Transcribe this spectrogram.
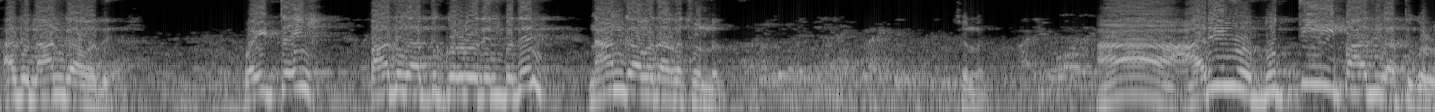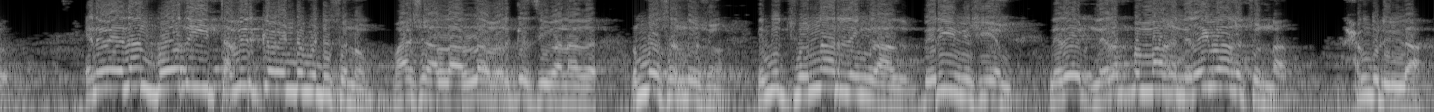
அது நான்காவது. வயிற்றை பாதுகாத்துக் கொள்வது என்பது நான்காவதாக சொன்னது. சொல்லுங்க. ஆ அறிவு புத்தியை பாதுகாத்துக் கொள்வது எனவேதான் போதையை தவிர்க்க வேண்டும் என்று சொன்னோம். மாஷா அல்லாஹ் அல்லாஹ் வர்க்க செய்வானாக. ரொம்ப சந்தோஷம். என்று சொன்னார் இல்லைங்களா அது? பெரிய விஷயம். நிறை நிரப்பமாக நிறைவாக சொன்னார். அஹமதுல்லா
